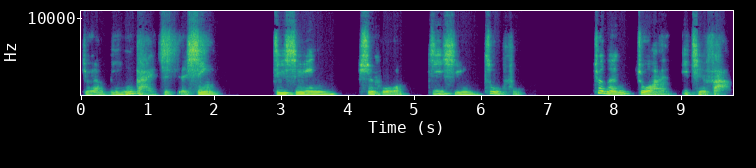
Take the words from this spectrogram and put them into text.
就要明白自己的心，即心是佛，即心作佛，就能转一切法，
